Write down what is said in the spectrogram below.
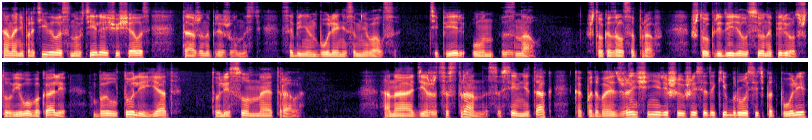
Она не противилась, но в теле ощущалась та же напряженность. Сабинин более не сомневался. Теперь он знал, что оказался прав, что предвидел все наперед, что в его бокале был то ли яд, то ли сонная трава. Она держится странно, совсем не так, как подобает женщине, решившейся таки бросить подполье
